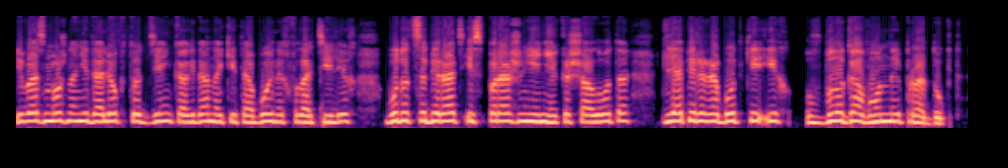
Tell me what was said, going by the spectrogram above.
и, возможно, недалек тот день, когда на китобойных флотилиях будут собирать испорожнения кашалота для переработки их в благовонный продукт.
